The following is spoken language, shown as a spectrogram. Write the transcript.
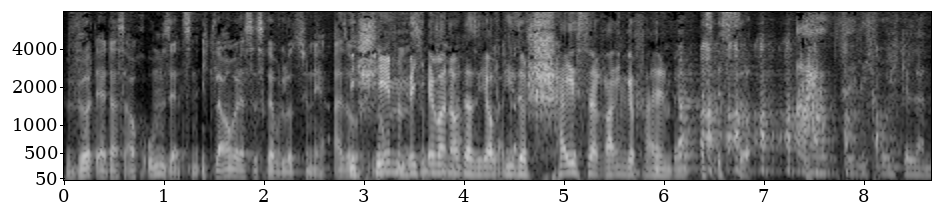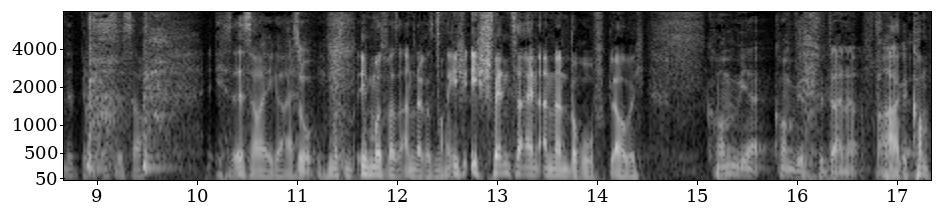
wird er das auch umsetzen. Ich glaube, das ist revolutionär. Also Ich schäme so mich immer Thema noch, dass ich auf Glatteis. diese Scheiße reingefallen bin. Es ist so armselig, wo ich gelandet bin. Es ist auch, es ist auch egal. So. Ich muss, ich muss was anderes machen. Ich, ich schwänze einen anderen Beruf, glaube ich. Kommen wir, kommen wir zu deiner Frage, Frage, komm.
